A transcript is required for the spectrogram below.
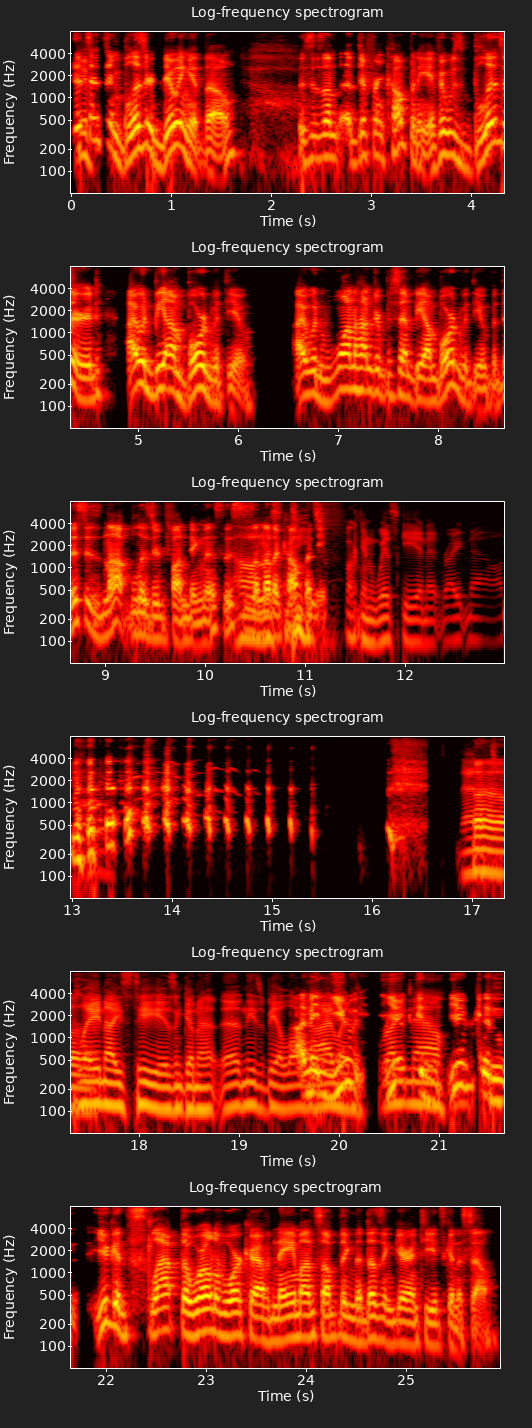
this if... isn't Blizzard doing it though. This is a, a different company. If it was Blizzard, I would be on board with you. I would 100% be on board with you. But this is not Blizzard funding this. This oh, is another this company. Fucking whiskey in it right now. That uh, plain iced tea isn't gonna. That needs to be a long. I mean, you right you now. Can, you can you can slap the World of Warcraft name on something that doesn't guarantee it's gonna sell.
